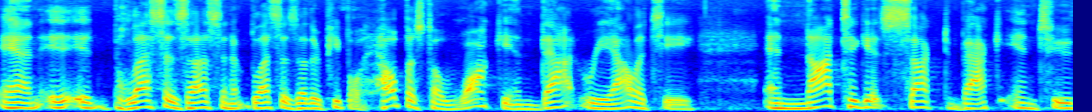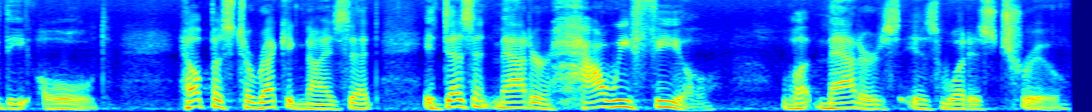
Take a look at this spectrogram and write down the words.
and it, it blesses us and it blesses other people. Help us to walk in that reality and not to get sucked back into the old. Help us to recognize that it doesn't matter how we feel, what matters is what is true.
